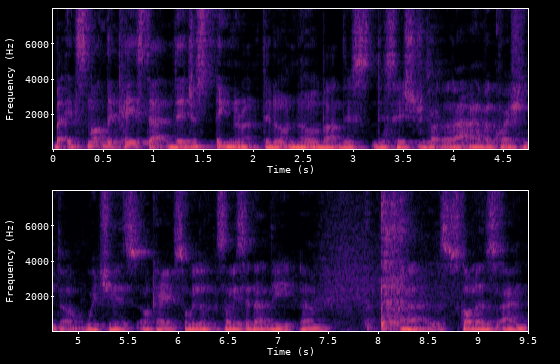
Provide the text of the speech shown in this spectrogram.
But it's not the case that they're just ignorant; they don't know about this this history. But I have a question though, which is okay. So we look. So we said that the um, uh, scholars and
